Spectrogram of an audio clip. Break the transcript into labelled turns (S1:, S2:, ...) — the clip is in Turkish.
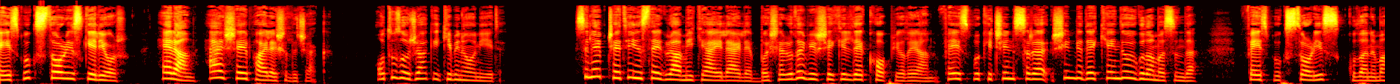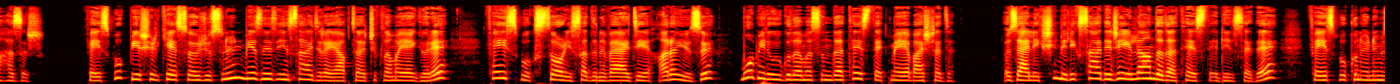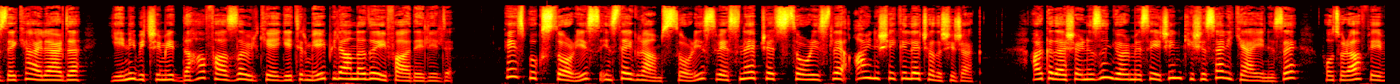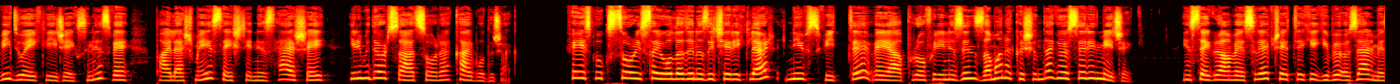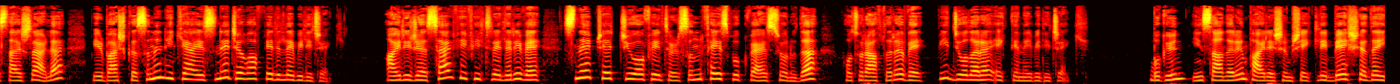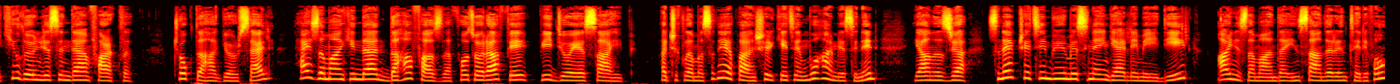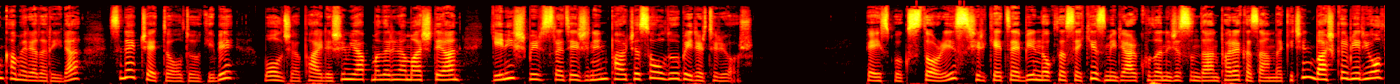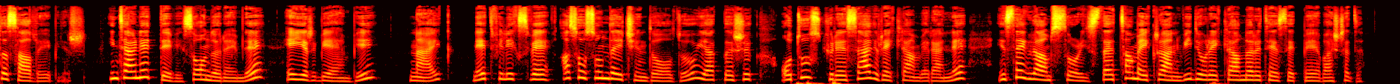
S1: Facebook Stories geliyor. Her an her şey paylaşılacak. 30 Ocak 2017 Snapchat'i Instagram hikayelerle başarılı bir şekilde kopyalayan Facebook için sıra şimdi de kendi uygulamasında. Facebook Stories kullanıma hazır. Facebook bir şirket sözcüsünün Business Insider'a yaptığı açıklamaya göre Facebook Stories adını verdiği arayüzü mobil uygulamasında test etmeye başladı. Özellik şimdilik sadece İrlanda'da test edilse de Facebook'un önümüzdeki aylarda yeni biçimi daha fazla ülkeye getirmeyi planladığı ifade edildi. Facebook Stories, Instagram Stories ve Snapchat Stories ile aynı şekilde çalışacak. Arkadaşlarınızın görmesi için kişisel hikayenize fotoğraf ve video ekleyeceksiniz ve paylaşmayı seçtiğiniz her şey 24 saat sonra kaybolacak. Facebook Stories'a yolladığınız içerikler Newsfeed'te veya profilinizin zaman akışında gösterilmeyecek. Instagram ve Snapchat'teki gibi özel mesajlarla bir başkasının hikayesine cevap verilebilecek. Ayrıca selfie filtreleri ve Snapchat GeoFilters'ın Facebook versiyonu da fotoğraflara ve videolara eklenebilecek. Bugün insanların paylaşım şekli 5 ya da 2 yıl öncesinden farklı. Çok daha görsel, her zamankinden daha fazla fotoğraf ve videoya sahip. Açıklamasını yapan şirketin bu hamlesinin yalnızca Snapchat'in büyümesini engellemeyi değil, aynı zamanda insanların telefon kameralarıyla Snapchat'te olduğu gibi bolca paylaşım yapmalarını amaçlayan geniş bir stratejinin parçası olduğu belirtiliyor. Facebook Stories, şirkete 1.8 milyar kullanıcısından para kazanmak için başka bir yol da sağlayabilir. İnternet devi son dönemde Airbnb, Nike, Netflix ve Asos'un da içinde olduğu yaklaşık 30 küresel reklam verenle Instagram Stories'te tam ekran video reklamları test etmeye başladı.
